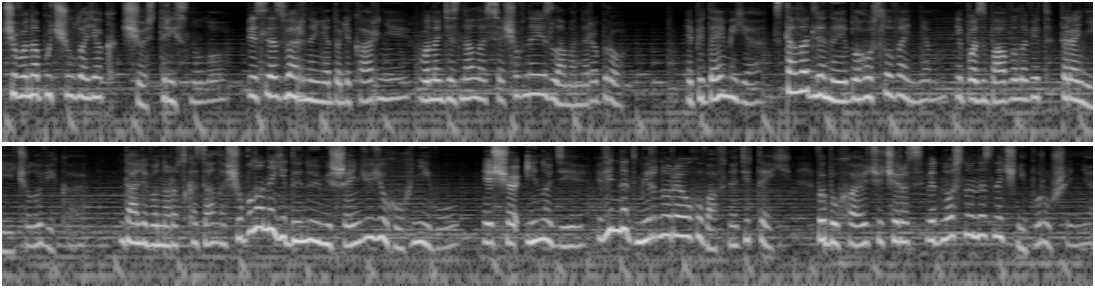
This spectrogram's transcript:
що вона почула, як щось тріснуло. Після звернення до лікарні вона дізналася, що в неї зламане ребро. Епідемія стала для неї благословенням і позбавила від тиранії чоловіка. Далі вона розказала, що була не єдиною мішенью його гніву, і що іноді він надмірно реагував на дітей, вибухаючи через відносно незначні порушення.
